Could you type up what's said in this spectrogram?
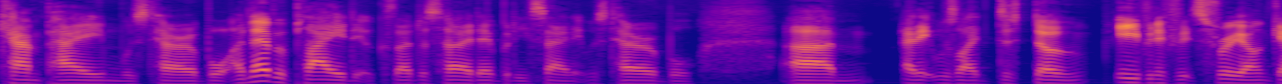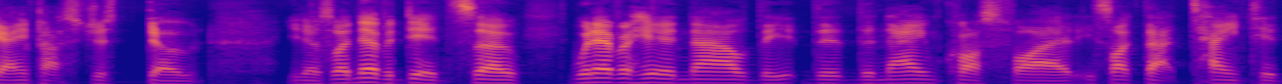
campaign was terrible. I never played it because I just heard everybody saying it was terrible, um, and it was like just don't. Even if it's free on Game Pass, just don't you know so i never did. So whenever i hear now the, the the name crossfire it's like that tainted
